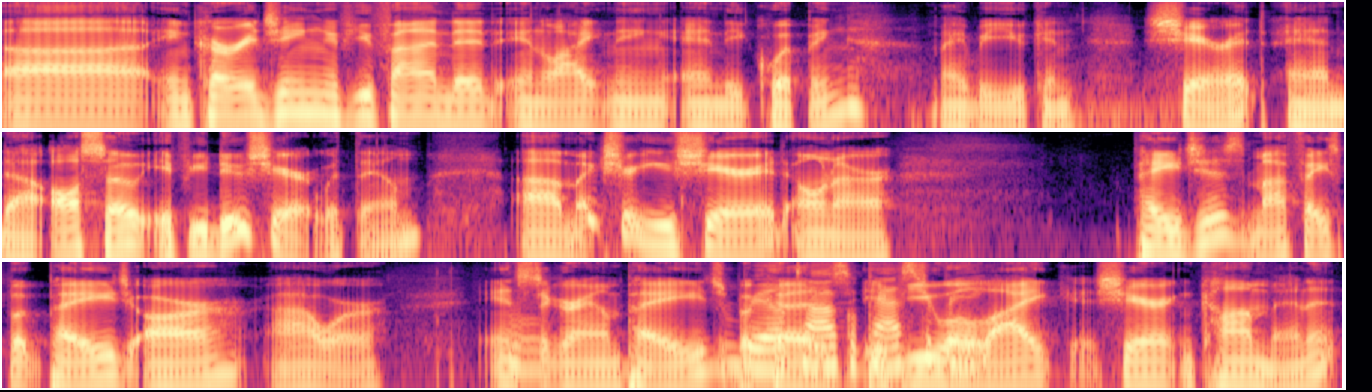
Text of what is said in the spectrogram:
uh, encouraging, if you find it enlightening and equipping. Maybe you can share it. And uh, also, if you do share it with them, uh, make sure you share it on our pages, my Facebook page or our Instagram page because if you will like, share it, and comment it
